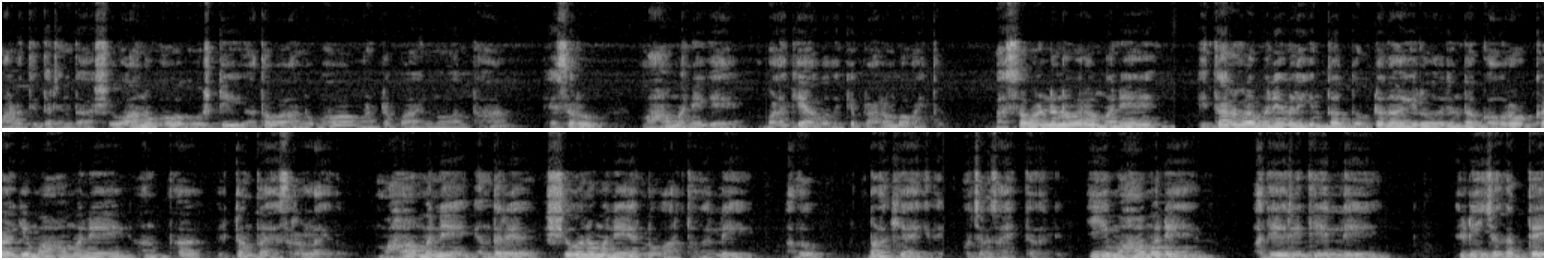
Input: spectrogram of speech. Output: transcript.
ಮಾಡುತ್ತಿದ್ದರಿಂದ ಶಿವಾನುಭವ ಗೋಷ್ಠಿ ಅಥವಾ ಅನುಭವ ಮಂಟಪ ಎನ್ನುವಂತಹ ಹೆಸರು ಮಹಾಮನೆಗೆ ಬಳಕೆಯಾಗುವುದಕ್ಕೆ ಪ್ರಾರಂಭವಾಯಿತು. ಬಸವಣ್ಣನವರ ಮನೆ ಇತರರ ಮನೆಗಳಿಗಿಂತ ದೊಡ್ಡದಾಗಿರುವುದರಿಂದ ಗೌರವಕ್ಕಾಗಿ ಮಹಾಮನೆ ಅಂತ ಇಟ್ಟಂತ ಹೆಸರಲ್ಲ ಇದು. ಮಹಾಮನೆ ಎಂದರೆ ಶಿವನ ಮನೆ ಎನ್ನುವ ಅರ್ಥದಲ್ಲಿ ಅದು ಬಳಕೆಯಾಗಿದೆ ವಚನ ಸಾಹಿತ್ಯದಲ್ಲಿ. ಈ ಮಹಾಮನೆ ಅದೇ ರೀತಿಯಲ್ಲಿ ಇಡೀ ಜಗತ್ತೇ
